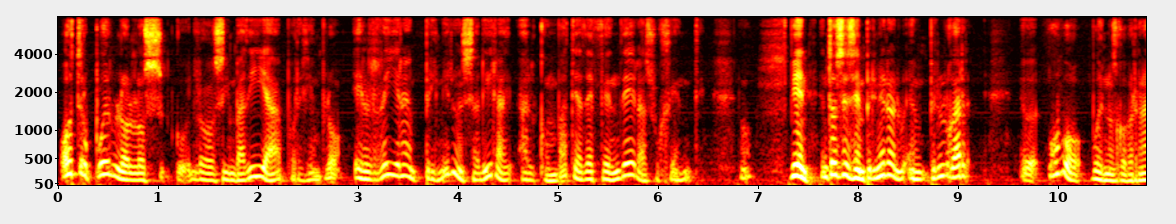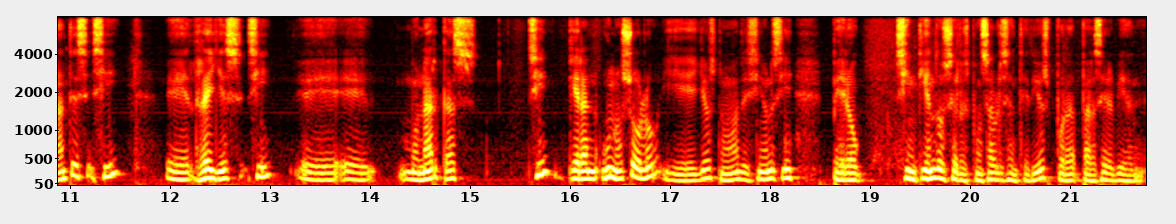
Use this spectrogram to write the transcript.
otro pueblo los, los invadía, por ejemplo, el rey era el primero en salir al combate, a defender a su gente. Bien, entonces, en primer, en primer lugar, eh, hubo buenos gobernantes, sí, eh, reyes, sí, eh, monarcas, sí, que eran uno solo y ellos tomaban decisiones, sí, pero sintiéndose responsables ante Dios por, para hacer el bien.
